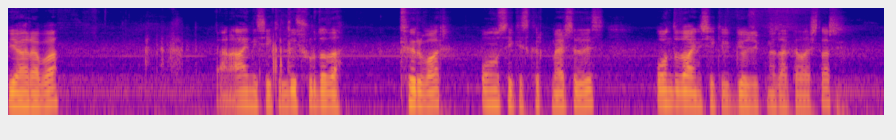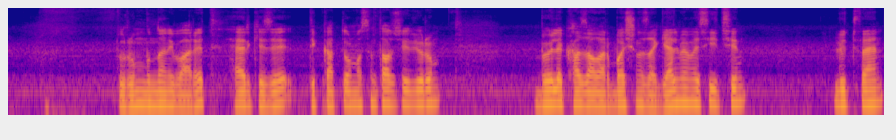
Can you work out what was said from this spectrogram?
bir araba. Yani aynı şekilde şurada da tır var. 1840 Mercedes. Onda da aynı şekilde gözükmez arkadaşlar. Durum bundan ibaret. Herkese dikkatli olmasını tavsiye ediyorum. Böyle kazalar başınıza gelmemesi için lütfen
